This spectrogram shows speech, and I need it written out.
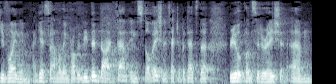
Givonim. I guess some of them probably did die in starvation, etc., but that's the real consideration. Um,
